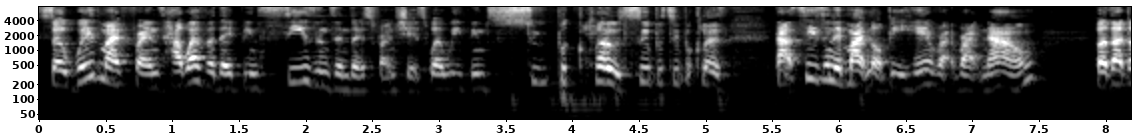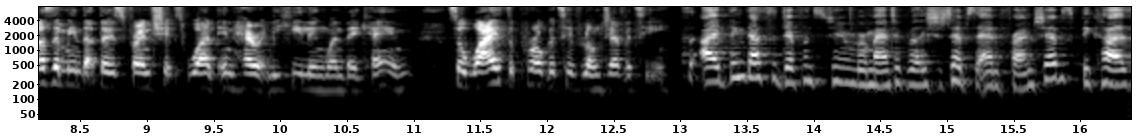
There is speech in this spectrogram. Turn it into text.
So with my friends, however, they've been seasons in those friendships where we've been super close, super super close. That season it might not be here right right now, but that doesn't mean that those friendships weren't inherently healing when they came. So why is the prerogative longevity? I think that's the difference between romantic relationships and friendships because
